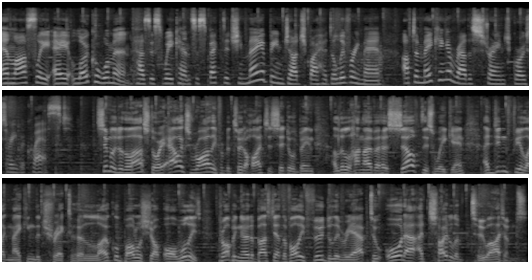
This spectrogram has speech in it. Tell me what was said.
And lastly, a local woman has this weekend suspected she may have been judged by her delivery man after making a rather strange grocery request. Similar to the last story, Alex Riley from Betoota Heights is said to have been a little hungover herself this weekend and didn't feel like making the trek to her local bottle shop or Woolies, prompting her to bust out the Volley food delivery app to order a total of two items.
